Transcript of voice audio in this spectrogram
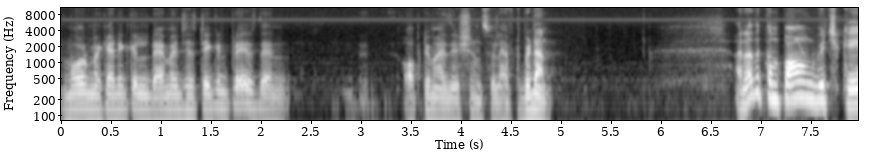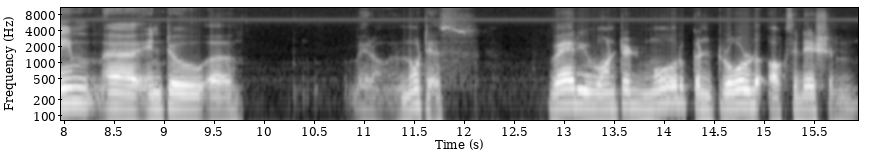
more mechanical damage has taken place then optimizations will have to be done. Another compound which came uh, into uh, you know notice where you wanted more controlled oxidation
